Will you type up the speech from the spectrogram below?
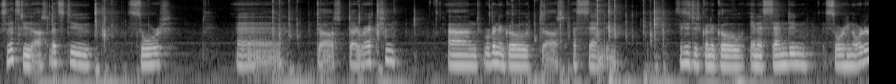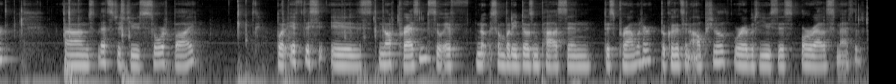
So let's do that. Let's do sort uh, dot direction and we're going to go dot ascending. This is just going to go in ascending sorting order and let's just use sort by. But if this is not present so if no, somebody doesn't pass in this parameter because it's an optional we're able to use this or else method.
